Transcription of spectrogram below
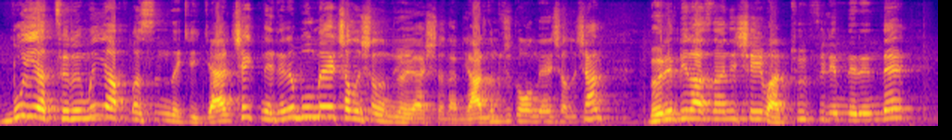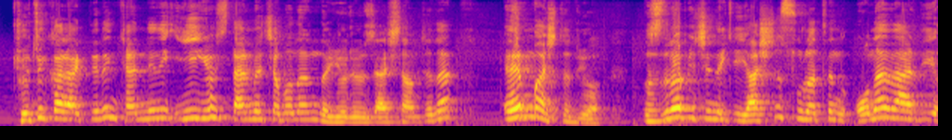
Bu yatırımı yapmasındaki gerçek nedeni bulmaya çalışalım diyor yaşlı adam. Yardımcı da olmaya çalışan. Böyle biraz da hani şey var. Türk filmlerinde kötü karakterin kendini iyi gösterme çabalarını da görüyoruz yaşlı amcada. En başta diyor ızdırap içindeki yaşlı suratın ona verdiği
